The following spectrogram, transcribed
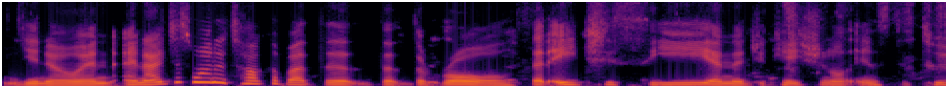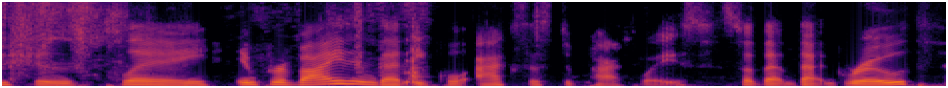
You know, and, and I just want to talk about the, the, the role that HCC and educational institutions play in providing that equal access to pathways so that that growth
